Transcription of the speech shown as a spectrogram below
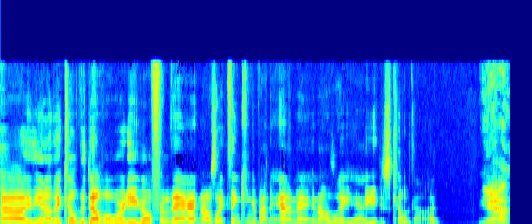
uh, you know, they kill the devil. Where do you go from there? And I was like thinking about anime, and I was like, yeah, you just kill God. Yeah,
